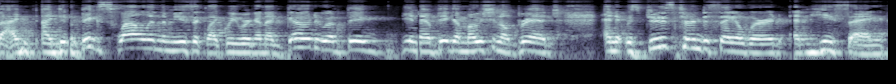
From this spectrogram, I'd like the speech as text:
I, I did a big swell in the music like we were going to go to a big you know big emotional bridge. And it was Drew's turn to say a word and he sang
